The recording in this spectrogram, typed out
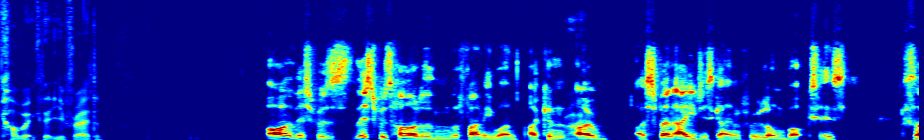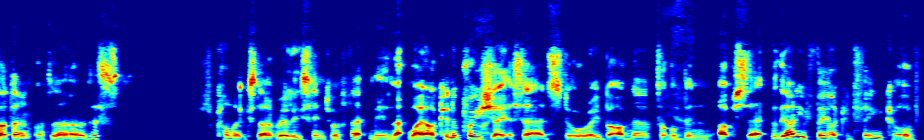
comic that you've read?" Oh, this was this was harder than the funny one. I can Right. I I spent ages going through long boxes because I don't I don't know this comics don't really seem to affect me in that way. I can appreciate a sad story, but I've never sort of Yeah. been upset. But the only thing I could think of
